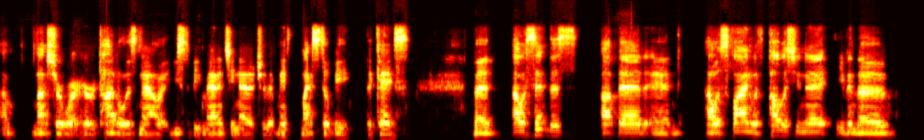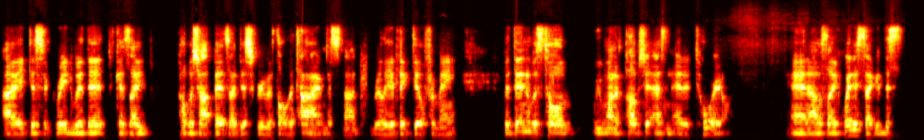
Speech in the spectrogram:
am not sure what her title is now. It used to be managing editor. That may, might still be the case. But I was sent this op ed and I was fine with publishing it, even though I disagreed with it because I publish op eds I disagree with all the time. That's not really a big deal for me. But then it was told we want to publish it as an editorial. And I was like, wait a second, this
